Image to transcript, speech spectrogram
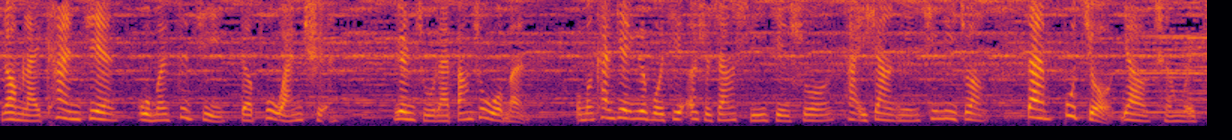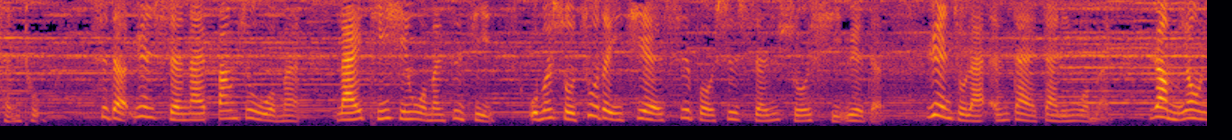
让我们来看见我们自己的不完全。愿主来帮助我们。我们看见约伯记二十章十一节说：“他一向年轻力壮，但不久要成为尘土。”是的，愿神来帮助我们。来提醒我们自己，我们所做的一切是否是神所喜悦的？愿主来恩待带领我们，让我们用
